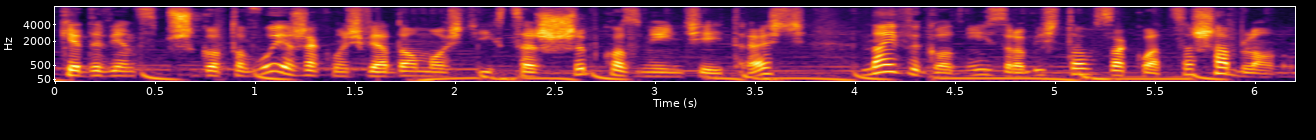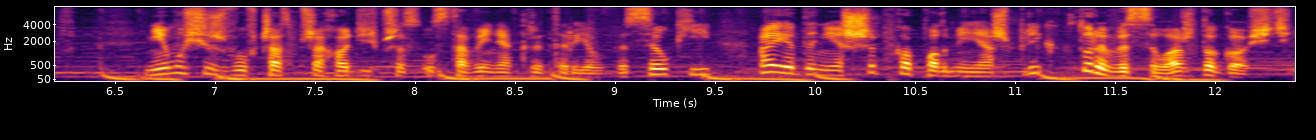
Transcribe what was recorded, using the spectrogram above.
Kiedy więc przygotowujesz jakąś wiadomość i chcesz szybko zmienić jej treść, najwygodniej zrobić to w zakładce szablonów. Nie musisz wówczas przechodzić przez ustawienia kryteriów wysyłki, a jedynie szybko podmieniasz plik, który wysyłasz do gości.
